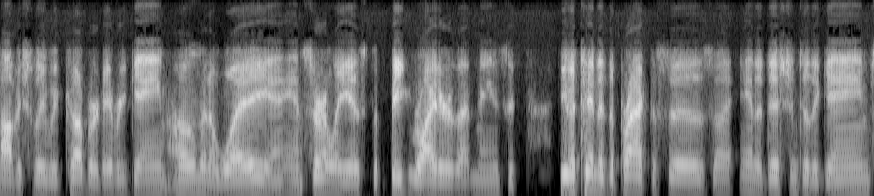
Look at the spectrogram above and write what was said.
obviously we covered every game home and away, and, and certainly as the beat writer, that means that you attended the practices uh, in addition to the games,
